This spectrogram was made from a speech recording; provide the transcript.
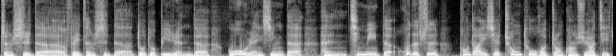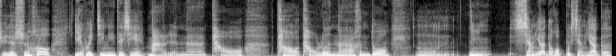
正式的、非正式的、咄咄逼人的、鼓舞人心的、很亲密的，或者是碰到一些冲突或状况需要解决的时候，也会经历这些骂人呐、讨讨讨论呐，很多嗯，你。想要的或不想要的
